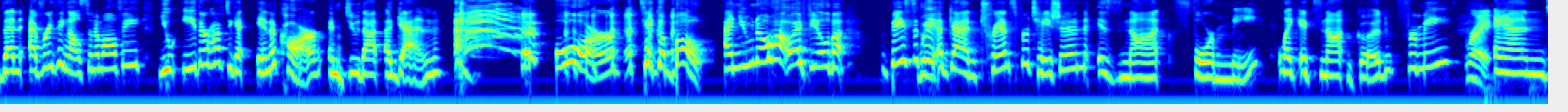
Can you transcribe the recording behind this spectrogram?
Then everything else in Amalfi, you either have to get in a car and do that again, or take a boat. And you know how I feel about. Basically, again, transportation is not for me. Like, it's not good for me. Right. And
